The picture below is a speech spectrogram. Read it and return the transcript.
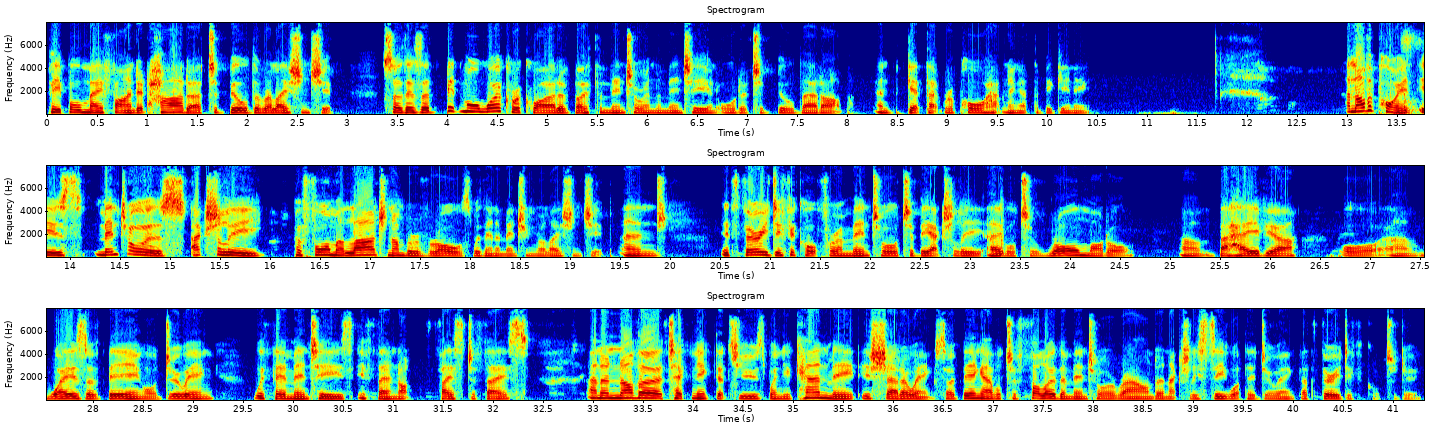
people may find it harder to build the relationship. So there's a bit more work required of both the mentor and the mentee in order to build that up and get that rapport happening at the beginning. Another point is mentors actually perform a large number of roles within a mentoring relationship and it's very difficult for a mentor to be actually able to role model um, behavior or um, ways of being or doing with their mentees if they're not face to face. And another technique that's used when you can meet is shadowing. So being able to follow the mentor around and actually see what they're doing, that's very difficult to do.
